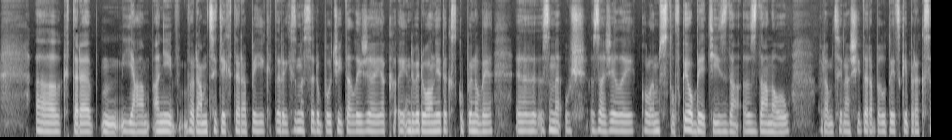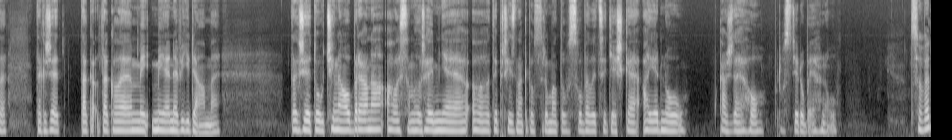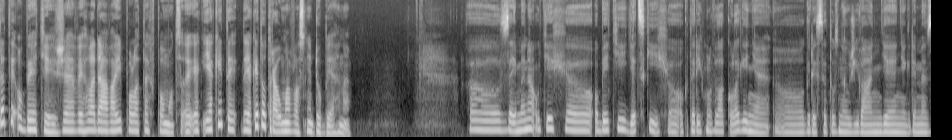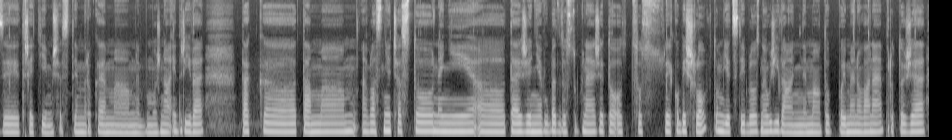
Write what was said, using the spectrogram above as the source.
které já ani v rámci těch terapií, kterých jsme se dopočítali, že jak individuálně, tak skupinově jsme už zažili kolem stovky obětí s danou v rámci naší terapeutické praxe, takže tak, takhle my, my je nevídáme. Takže je to účinná obrana, ale samozřejmě uh, ty příznaky posttraumatu jsou velice těžké a jednou každého prostě doběhnou. Co vede ty oběti, že vyhledávají po letech pomoc? Jak, jak, je ty, jak je to trauma vlastně doběhne? Eh, zejména u těch eh, obětí dětských, o kterých mluvila kolegyně, kdy se to zneužívání děje někdy mezi třetím, šestým rokem nebo možná i dříve, tak eh, tam eh, vlastně často není eh, té ženě vůbec dostupné, že to, co jakoby šlo v tom dětství, bylo zneužívání. Nemá to pojmenované, protože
